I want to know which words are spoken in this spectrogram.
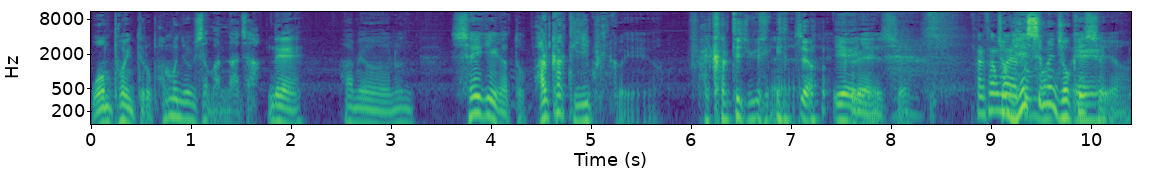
원포인트로 판문점에서 만나자 네. 하면은 세계가 또 발칵 뒤집힐 거예요. 발칵 뒤집히겠죠. 예. 그래서 상상만 좀 했으면 뭐, 좋겠어요.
